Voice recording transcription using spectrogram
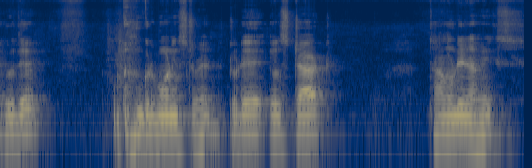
Gurudev. Good morning, student. Today we'll start thermodynamics.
